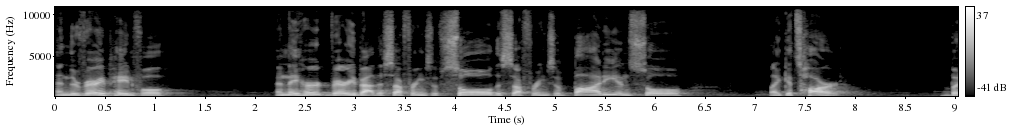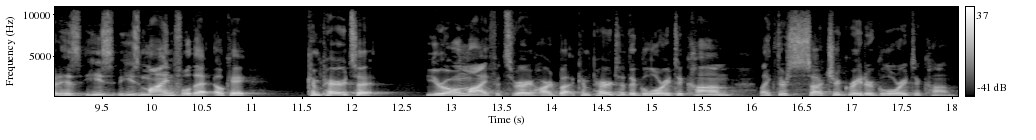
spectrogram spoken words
and they're very painful, and they hurt very bad. The sufferings of soul, the sufferings of body and soul, like it's hard. But his, he's, he's mindful that, okay, compared to your own life, it's very hard, but compared to the glory to come, like there's such a greater glory to come.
